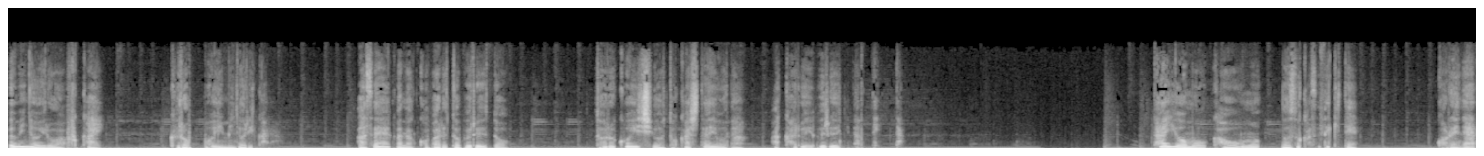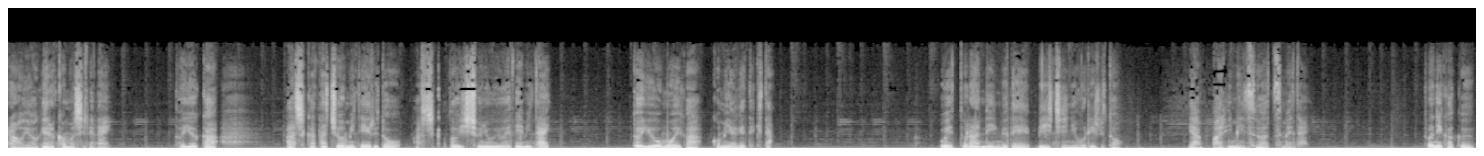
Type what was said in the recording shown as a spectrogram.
海の色は深い黒っぽい緑から鮮やかなコバルトブルーとトルコ石を溶かしたような明るいブルーになっていった。太陽も顔も覗かせてきて、これなら泳げるかもしれない。というか、アシカたちを見ていると、アシカと一緒に泳いでみたい。という思いが込み上げてきた。ウェットランディングでビーチに降りると、やっぱり水は冷たい。とにかく、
